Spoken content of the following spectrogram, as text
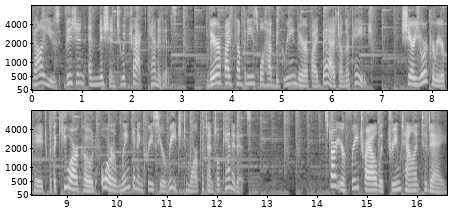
values, vision, and mission to attract candidates. Verified companies will have the green verified badge on their page. Share your career page with a QR code or link and increase your reach to more potential candidates. Start your free trial with Dream Talent today.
